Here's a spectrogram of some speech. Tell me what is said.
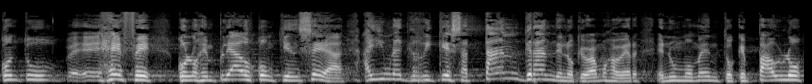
con tu eh, jefe, con los empleados, con quien sea, hay una riqueza tan grande en lo que vamos a ver en un momento que Pablo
